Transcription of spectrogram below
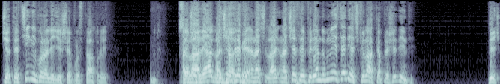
cetățenii vor alege șeful statului. Să-l aleagă acest, dacă... refer, în, acest, în acest referendum nu este desfilat ca președinte. Deci,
